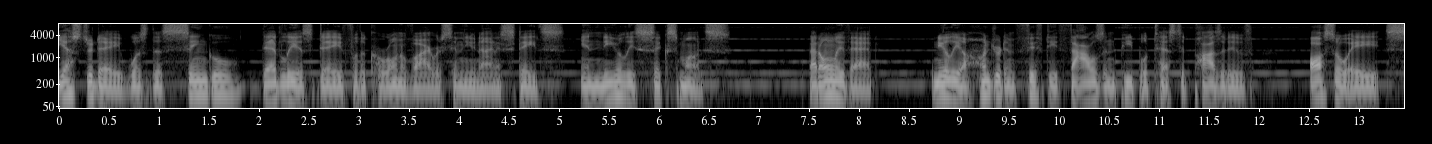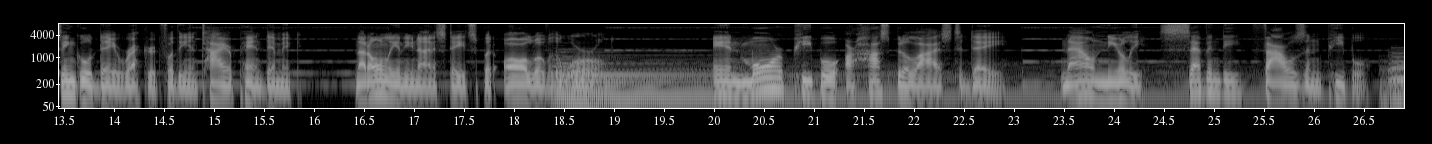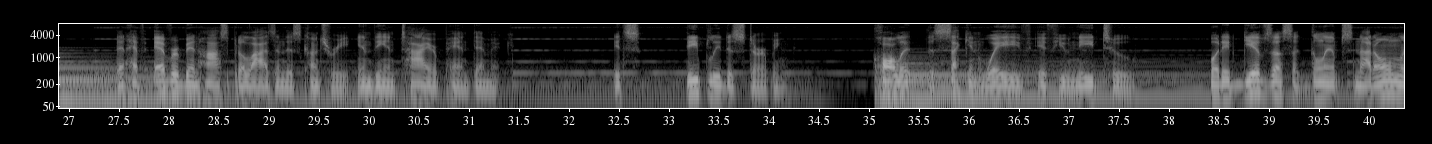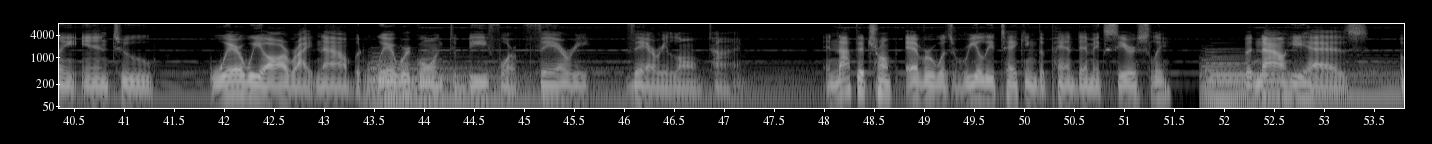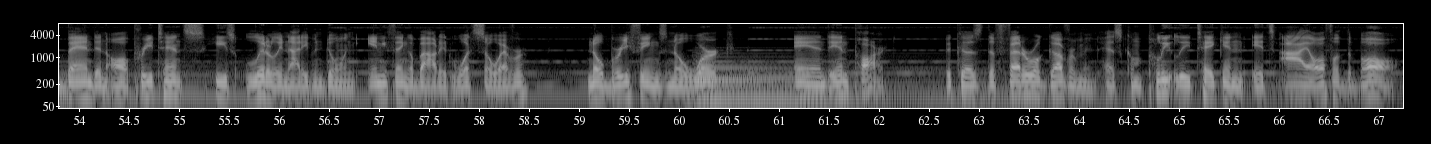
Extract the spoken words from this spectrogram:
Yesterday was the single deadliest day for the coronavirus in the United States in nearly six months. Not only that, nearly 150,000 people tested positive, also a single day record for the entire pandemic, not only in the United States, but all over the world. And more people are hospitalized today, now nearly 70,000 people that have ever been hospitalized in this country in the entire pandemic. It's deeply disturbing. Call it the second wave if you need to, but it gives us a glimpse not only into where we are right now, but where we're going to be for a very, very long time. And not that Trump ever was really taking the pandemic seriously, but now he has abandoned all pretense. He's literally not even doing anything about it whatsoever. No briefings, no work. And in part because the federal government has completely taken its eye off of the ball.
